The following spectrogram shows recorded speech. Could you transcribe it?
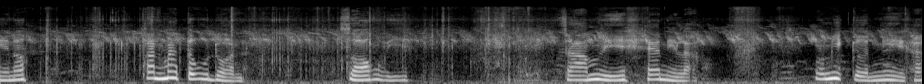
นี่เนาะพันมาตะอุดรสองหวีสามหวีแค่นี้ละว่ามีเกินนี่ค่ะ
